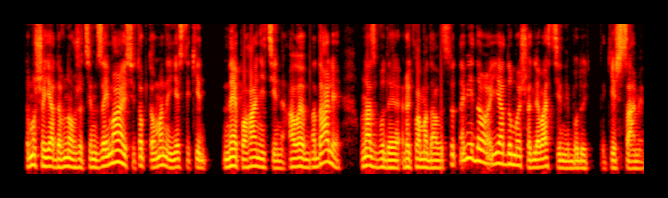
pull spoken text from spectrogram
тому що я давно вже цим займаюся, і тобто у мене є такі непогані ціни. Але надалі у нас буде рекламодавець тут на відео, і я думаю, що для вас ціни будуть такі ж самі.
